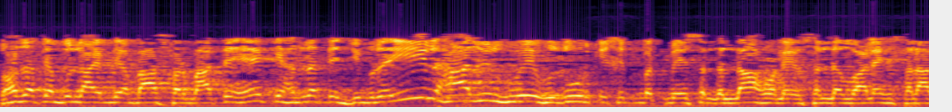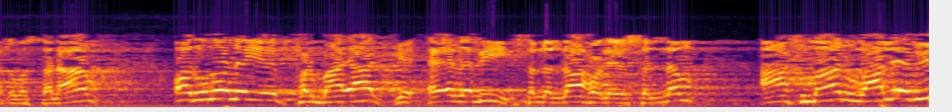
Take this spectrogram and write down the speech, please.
تو حضرت عبداللہ ابن عباس فرماتے ہیں کہ حضرت جبرائیل حاضر ہوئے حضور کی خدمت میں صلی اللہ علیہ وسلم علیہ صلاۃ وسلام اور انہوں نے یہ فرمایا کہ اے نبی صلی اللہ علیہ وسلم، آسمان والے بھی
